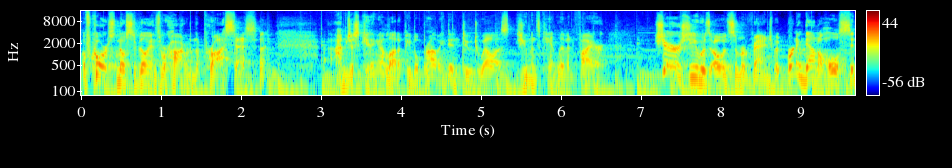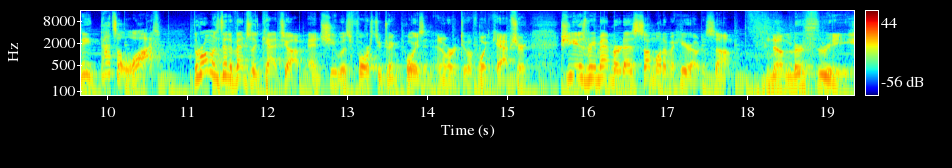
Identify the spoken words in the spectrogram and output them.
Of course, no civilians were harmed in the process. I'm just kidding, a lot of people probably didn't do too well as humans can't live in fire. Sure, she was owed some revenge, but burning down a whole city? That's a lot. The Romans did eventually catch up, and she was forced to drink poison in order to avoid capture. She is remembered as somewhat of a hero to some. Number 3.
